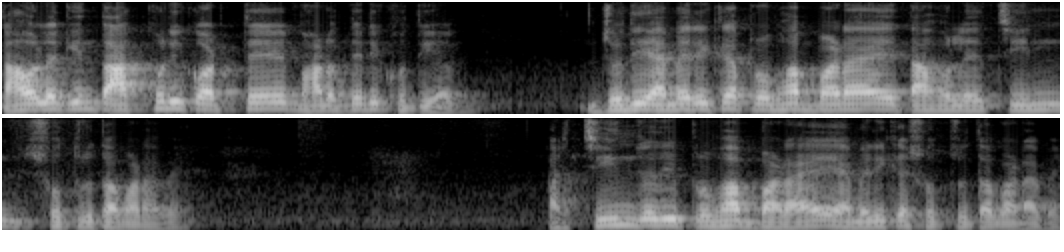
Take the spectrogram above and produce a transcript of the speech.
তাহলে কিন্তু আক্ষরিক অর্থে ভারতেরই ক্ষতি হবে। যদি আমেরিকা প্রভাব বাড়ায়, তাহলে চীন শত্রুতা বাড়াবে। আর চীন যদি প্রভাব বাড়ায়, আমেরিকা শত্রুতা বাড়াবে।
